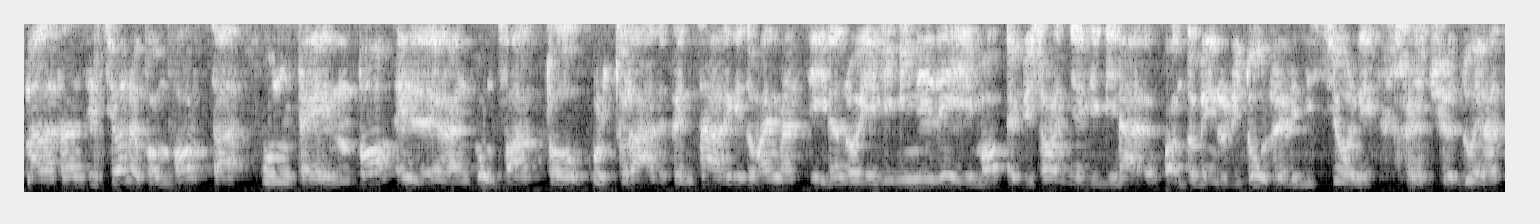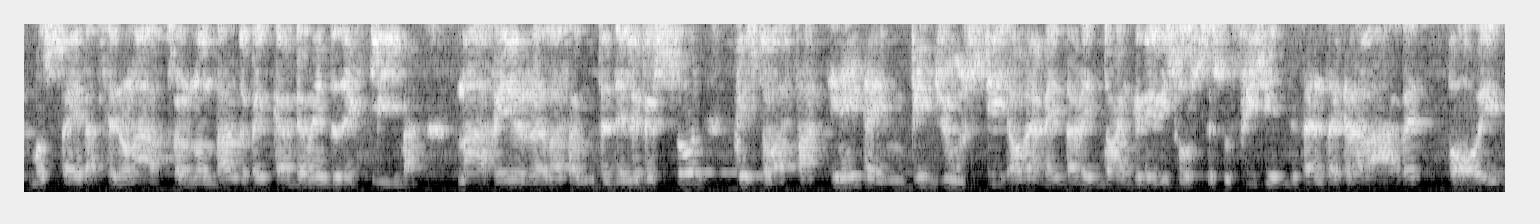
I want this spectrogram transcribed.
ma la transizione comporta comporta un tempo ed è anche un fatto culturale. Pensare che domani mattina noi elimineremo, e bisogna eliminare o quantomeno ridurre le emissioni di CO2 in atmosfera, se non altro non tanto per il cambiamento del clima, ma per la salute delle persone, questo va fatto nei tempi giusti, ovviamente avendo anche le risorse sufficienti senza gravare poi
